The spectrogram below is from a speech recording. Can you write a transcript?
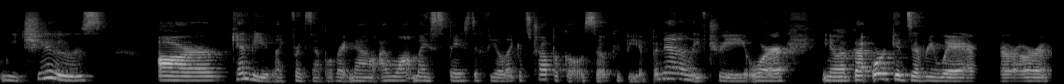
we choose are can be like for example right now i want my space to feel like it's tropical so it could be a banana leaf tree or you know i've got orchids everywhere or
